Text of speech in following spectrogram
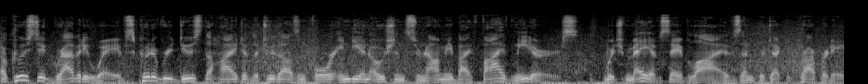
acoustic gravity waves could have reduced the height of the 2004 Indian Ocean tsunami by 5 meters, which may have saved lives and protected property.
